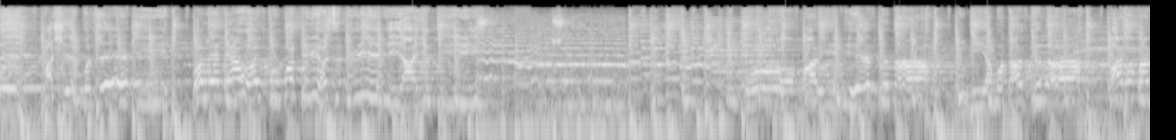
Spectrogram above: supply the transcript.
ભાવે આશે ફજેતી ભલે ને હોય તું મોટી હસતી, વિયાયતી. ઓ, મારી વિહેતના દુનિયામાં દાખલા. બાર બાર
